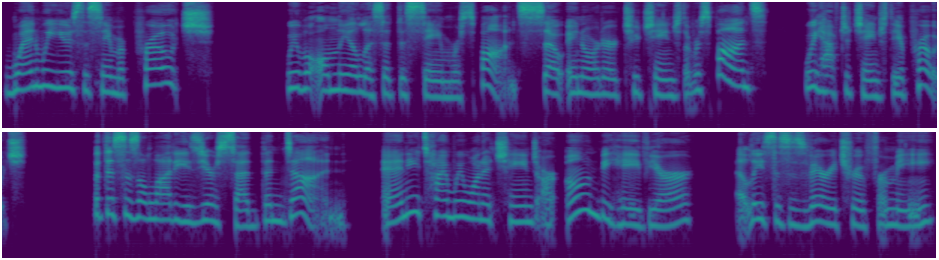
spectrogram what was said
When we use the same approach, we will only elicit the same response. So, in order to change the response, we have to change the approach. But this is a lot easier said than done. Anytime we want to change our own behavior, at least this is very true for me,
